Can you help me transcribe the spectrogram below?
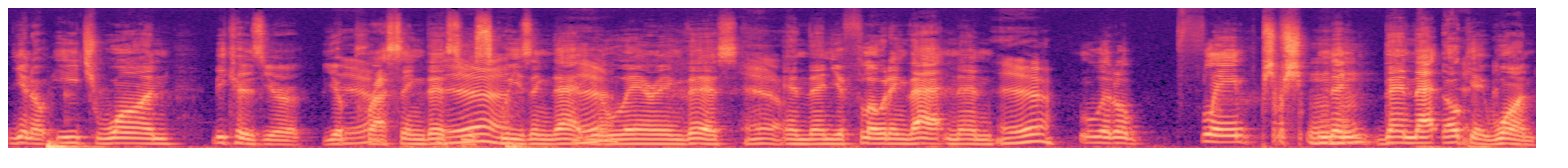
you know, each one because you're you're Yeah. pressing this, you're squeezing that, you're layering this, Yeah. and then you're floating that, and then Yeah, little flame, and then then that. Okay, one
